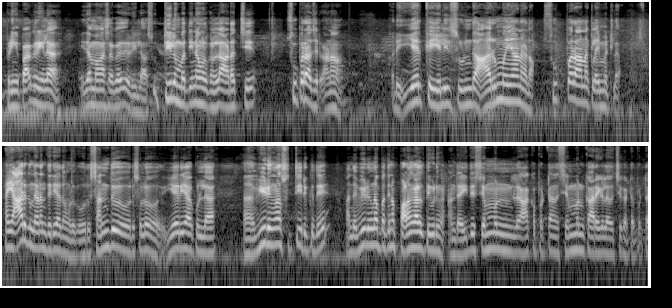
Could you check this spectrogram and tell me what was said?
இப்போ நீங்கள் பார்க்குறீங்களா? இதான் மகாசகர் லீலா. சுற்றிலும் பார்த்தீங்கன்னா உங்களுக்கு நல்லா அடைச்சி சூப்பராக வச்சிருக்கு ஆனால் அப்படி இயற்கை எழில் சூழ்ந்த அருமையான இடம். சூப்பரான கிளைமேட்டில் யாருக்கு இந்த இடம் தெரியாது உங்களுக்கு? ஒரு சந்து ஒரு சொல்ல ஏரியாக்குள்ளே வீடுங்கள்லாம் சுற்றி இருக்குது. அந்த வீடுங்கள்லாம் பார்த்தீங்கன்னா பழங்காலத்து வீடுங்க. அந்த இது செம்மண்ணில் ஆக்கப்பட்ட அந்த செம்மண் காரைகளை வச்சு கட்டப்பட்ட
